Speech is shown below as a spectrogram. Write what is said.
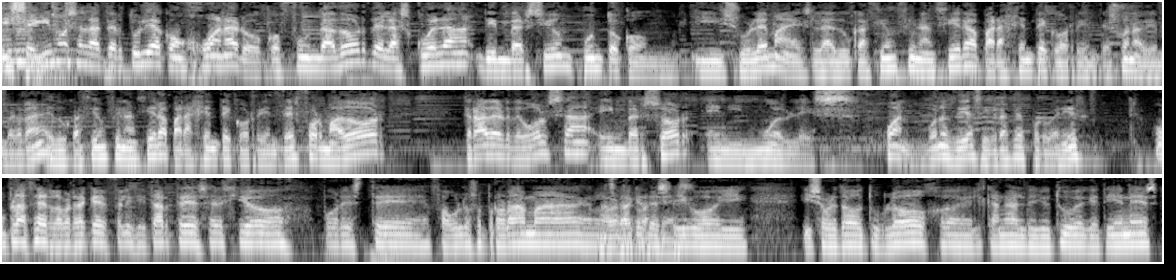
Y seguimos en la tertulia con Juan Aro, cofundador de la escuela de inversión.com. Y su lema es la educación financiera para gente corriente. Suena bien, ¿verdad? Educación financiera para gente corriente. Es formador, trader de bolsa e inversor en inmuebles. Juan, buenos días y gracias por venir. Un placer, la verdad que felicitarte, Sergio, por este fabuloso programa. La verdad que te sigo y, y sobre todo tu blog, el canal de YouTube que tienes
